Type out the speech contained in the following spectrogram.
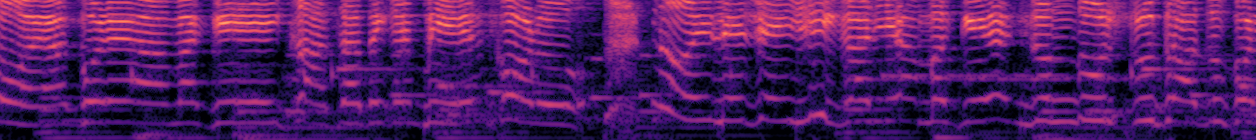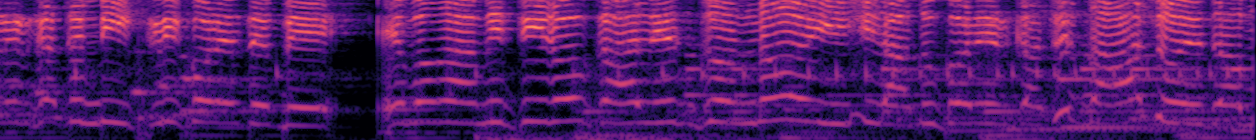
দয়া করে আমাকে এই কাঁচা থেকে বের করো। নইলে সেই শিকারী আমাকে একজন দুষ্টু জাদুকরের কাছে বিক্রি করে দেবে এবং আমি চিরকালের জন্য এই জাদুকরের কাছে দাস হয়ে যাব।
